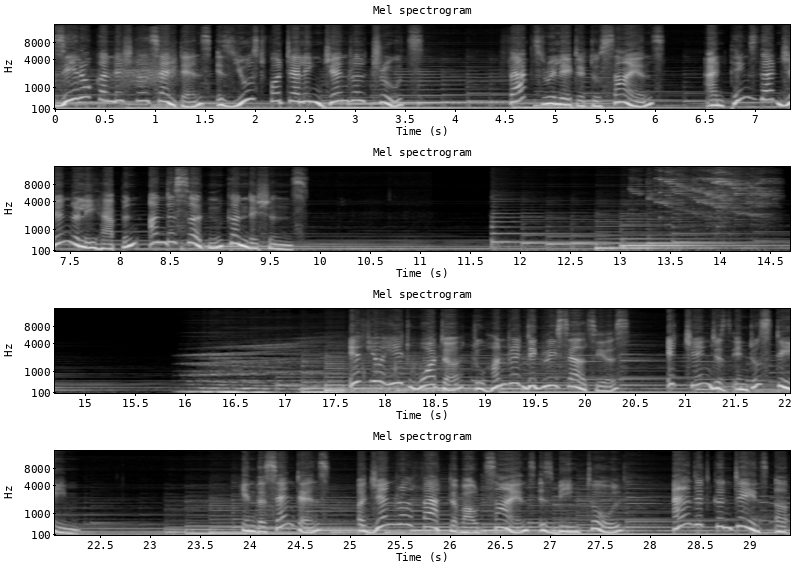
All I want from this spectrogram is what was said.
Zero conditional sentence is used for telling general truths, facts related to science, and things that generally happen under certain conditions. Heat water to 100 degrees Celsius, it changes into steam. In the sentence, a general fact about science is being told and it contains a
